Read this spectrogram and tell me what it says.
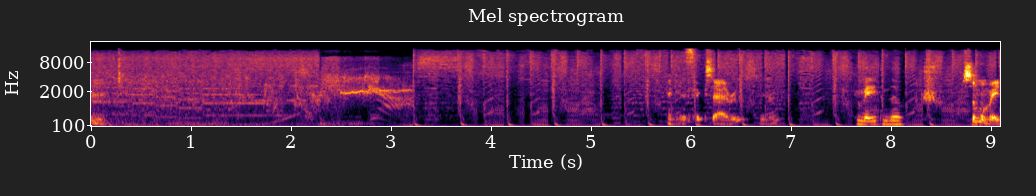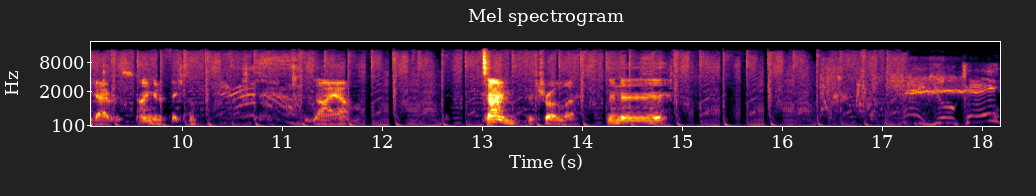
Hmm. I can fix errors, you know. Who made them though? Someone made errors. I'm gonna fix them. 'Cause I am. Time patroller. Na na. Hey, you okay?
